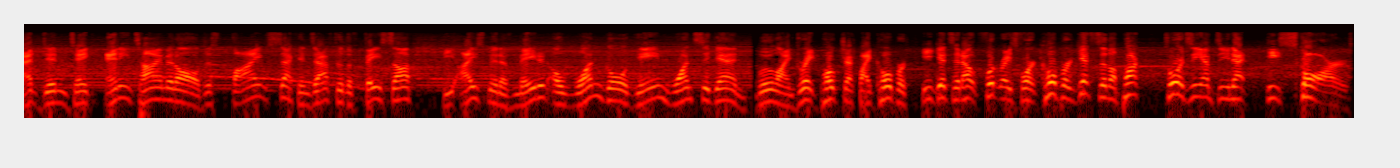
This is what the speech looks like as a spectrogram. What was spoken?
That didn't take any time at all. Just five seconds after the face-off, the Icemen have made it a one-goal game once again. Blue line, great poke check by Koper. He gets it out, foot race for it. Koper gets to the puck towards the empty net. He scores.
